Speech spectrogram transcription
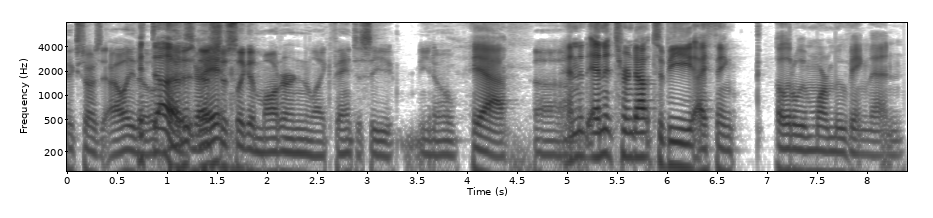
Pixar's alley, though. That does, is- right? That's just like a modern like fantasy, you know. yeah, Uh, and it, and it turned out to be, I think, a little bit more moving than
